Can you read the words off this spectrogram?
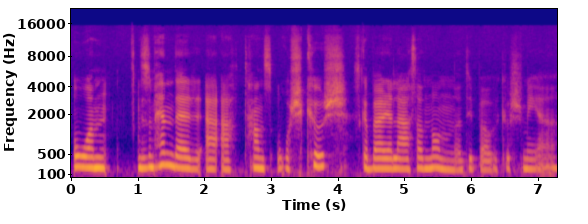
Och mm, det som händer är att hans årskurs ska börja läsa någon typ av kurs med...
